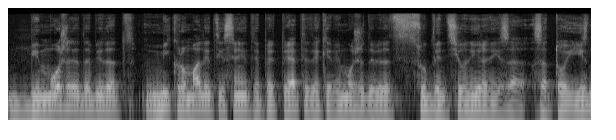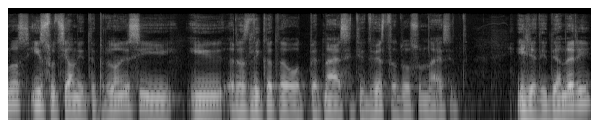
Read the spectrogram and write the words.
би можеле да бидат микромалите и средните предпријатија дека би може да бидат субвенционирани за за тој износ и социјалните придонеси и и разликата од 15.200 до 18 1000 денари.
